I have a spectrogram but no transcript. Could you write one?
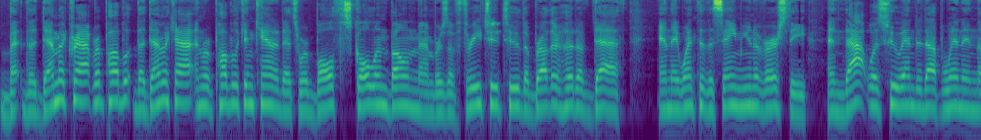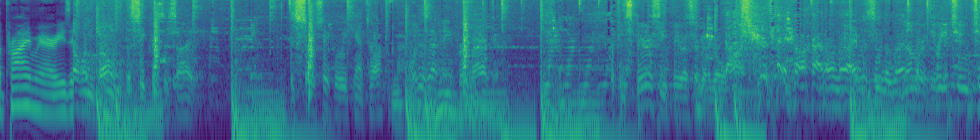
But the democrat republic the democrat and republican candidates were both skull and bone members of 322 the brotherhood of death and they went to the same university and that was who ended up winning the primaries Skull and Bone, the secret society. It's so secret we can't talk about. it. What does that mean for America? The conspiracy theorists are going to go on. sure they are. I don't know. I haven't seen the rest. Number 322.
